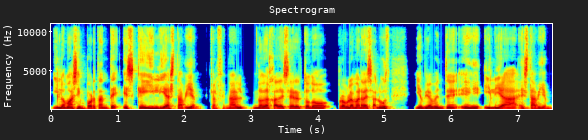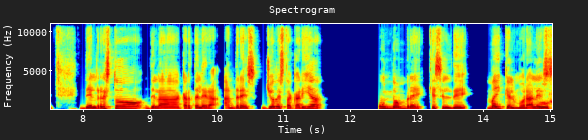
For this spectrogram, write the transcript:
y lo más importante es que Ilia está bien, que al final no deja de ser todo problemas de salud y obviamente eh, Ilia está bien. Del resto de la cartelera, Andrés, yo destacaría un nombre que es el de Michael Morales.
